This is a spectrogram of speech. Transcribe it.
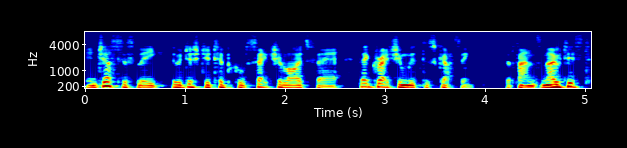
In Justice League, they were just your typical sexualized fare that Gretchen was discussing. The fans noticed,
